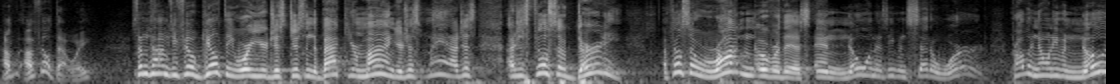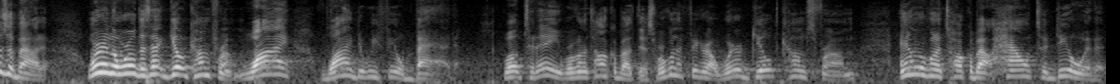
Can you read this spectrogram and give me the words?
I've, I've felt that way. Sometimes you feel guilty where you're just just in the back of your mind, you're just man, I just I just feel so dirty. I feel so rotten over this, and no one has even said a word. Probably no one even knows about it. Where in the world does that guilt come from? Why, why do we feel bad? Well, today we're going to talk about this. We're going to figure out where guilt comes from, and we're going to talk about how to deal with it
